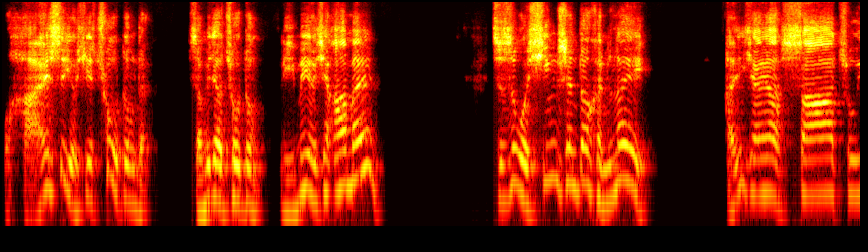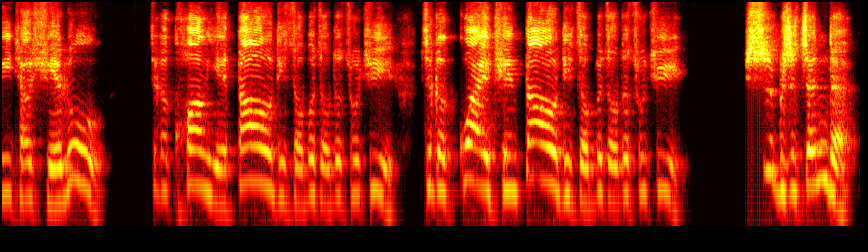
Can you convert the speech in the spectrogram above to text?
我还是有些触动的。什么叫触动？里面有些阿门，只是我心声都很累，很想要杀出一条血路。这个旷野到底走不走得出去？这个怪圈到底走不走得出去？是不是真的？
